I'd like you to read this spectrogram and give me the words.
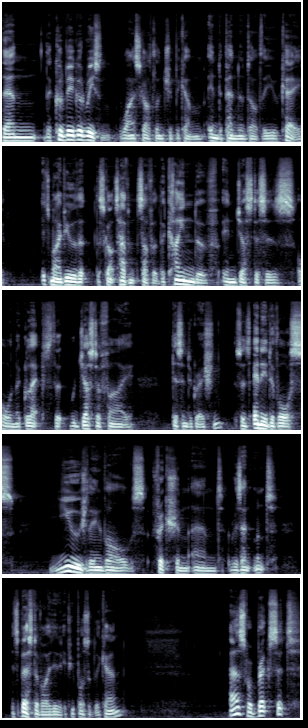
then there could be a good reason why Scotland should become independent of the UK. It's my view that the Scots haven't suffered the kind of injustices or neglect that would justify disintegration, since any divorce usually involves friction and resentment. It's best avoided if you possibly can. As for Brexit,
